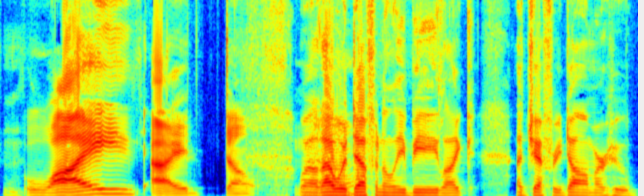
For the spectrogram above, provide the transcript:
Hmm. Why? I don't. Well, that would definitely be like a Jeffrey Dahmer who.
